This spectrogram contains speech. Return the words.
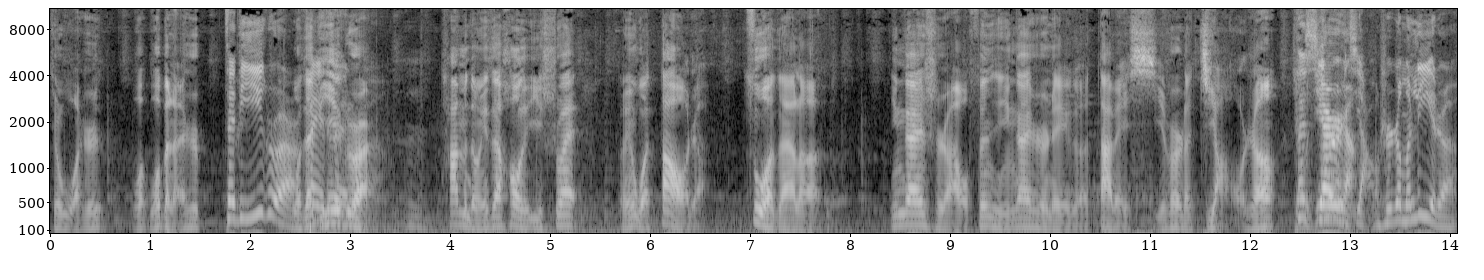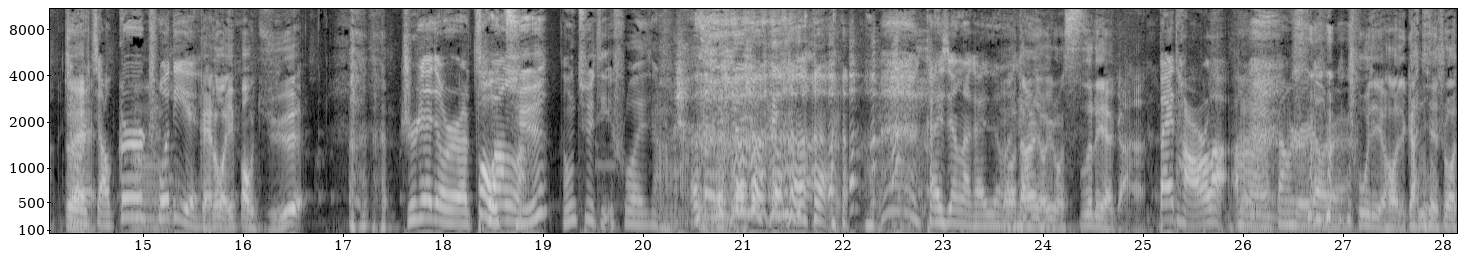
就是我是我我本来是在第一个，我在第一个嗯他们等于在后头一摔，等于我倒着坐在了，应该是啊，我分析应该是那个大伟媳妇儿的脚上，他媳妇儿脚尖上脚是这么立着，就是脚跟儿戳地，给了我一爆菊。直接就是爆，菊能具体说一下吗？开心了，开心了。我当时有一种撕裂感，掰桃了啊！当时就是 出去以后就赶紧说，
